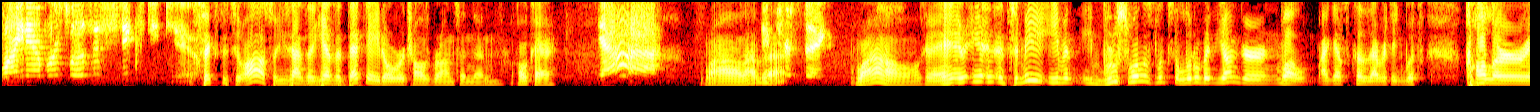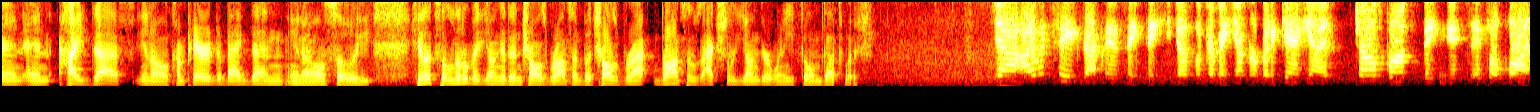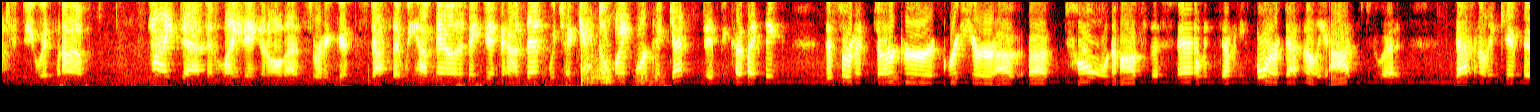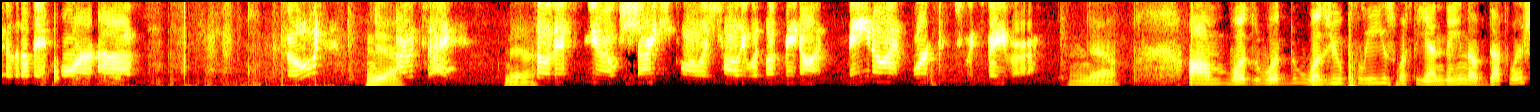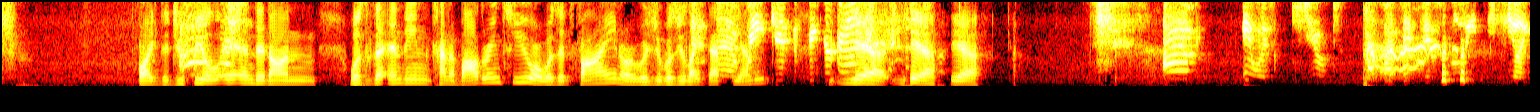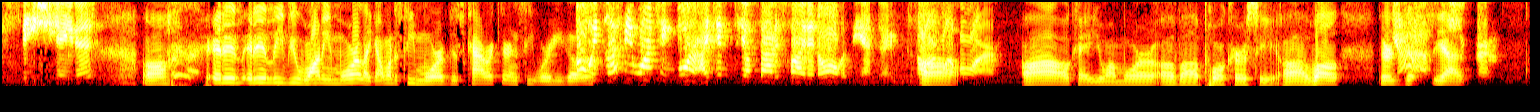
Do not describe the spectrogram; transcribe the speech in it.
Right now, Bruce Willis is 62. 62. Oh, so he has a he has a decade over Charles Bronson then. Okay. Yeah. Wow. Not bad. Interesting. Wow. Okay. And, and- to me, even Bruce Willis looks a little bit younger. Well, I guess because everything with color and, and high def, you know, compared to back then, you know. So he he looks a little bit younger than Charles Bronson, but Charles Bra- Bronson was actually younger when he filmed Death Wish. Yeah, I would say exactly the same thing. He does look a bit younger, but again, yeah, Charles Bronson, they, it's it's a lot to do with um, high def and lighting and all that sort of good stuff that we have now that they didn't have then, which again though might work against it because I think the sort of darker, grittier uh, uh, tone of the film in '74 definitely adds to it. Definitely gives it a little bit more um, mood, Yeah. I would say. Yeah. So this, you know, shiny, polished Hollywood look may not may not work to its favor. Yeah. Um. Was was was you pleased with the ending of Death Wish? Like, did you feel it ended on? Was the ending kind of bothering to you, or was it fine, or was you was you like that's the the ending? the finger. Yeah. Yeah. Yeah. Um, it was cute. But it didn't leave me feeling satiated. Oh, it didn't. It didn't leave you wanting more. Like, I want to see more of this character and see where he goes. Oh, it left me wanting more. I didn't feel satisfied at all with the ending, so I Oh. want more. Oh, okay. You want more of uh, Paul Kersey. Oh, well, there's Yeah, de- yeah, sure.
